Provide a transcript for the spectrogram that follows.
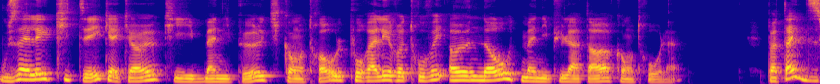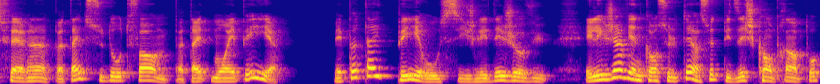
Vous allez quitter quelqu'un qui manipule, qui contrôle, pour aller retrouver un autre manipulateur contrôlant. Peut-être différent, peut-être sous d'autres formes, peut-être moins pire, mais peut-être pire aussi, je l'ai déjà vu. Et les gens viennent consulter ensuite puis disent Je comprends pas.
